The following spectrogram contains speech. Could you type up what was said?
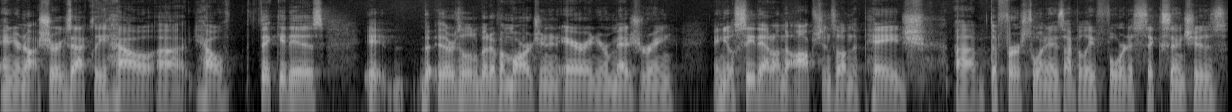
and you're not sure exactly how, uh, how thick it is. It, there's a little bit of a margin and error in your measuring and you'll see that on the options on the page. Uh, the first one is, I believe, four to six inches.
